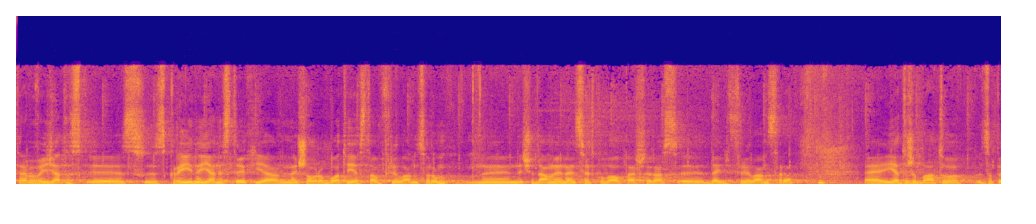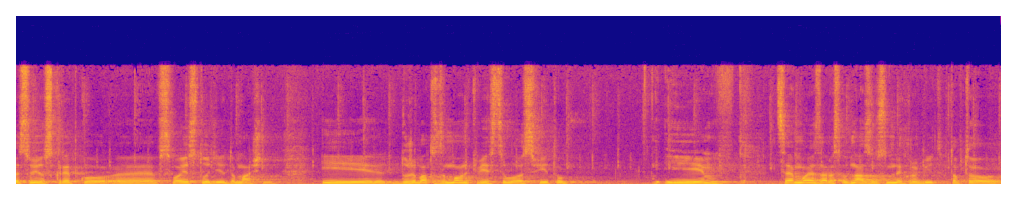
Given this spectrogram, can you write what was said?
треба виїжджати з, е, з, країни. Я не встиг, я знайшов роботу, я став фрілансером. Е, Нещодавно я навіть святкував перший раз е, день фрілансера. Е, Я дуже багато записую скрипку е, в своїй студії домашній. І дуже багато замовників є з цілого світу. І це моя зараз одна з основних робіт. Тобто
